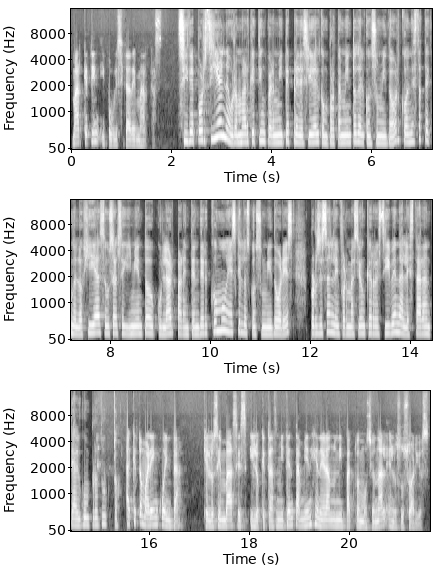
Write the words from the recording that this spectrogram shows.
marketing y publicidad de marcas. Si de por sí el neuromarketing permite predecir el comportamiento del consumidor, con esta tecnología se usa el seguimiento ocular para entender cómo es que los consumidores procesan la información que reciben al estar ante algún producto. Hay que tomar en cuenta que los envases y lo que transmiten también generan un impacto emocional en los usuarios.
